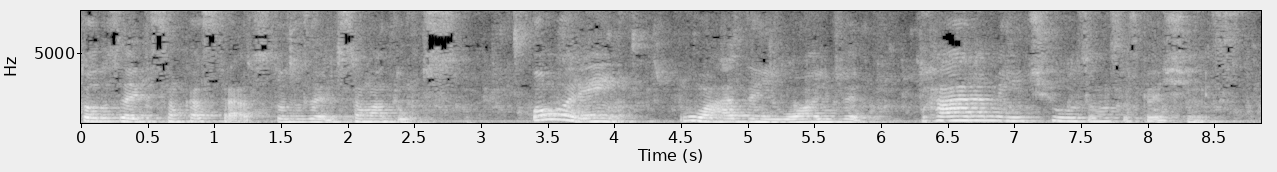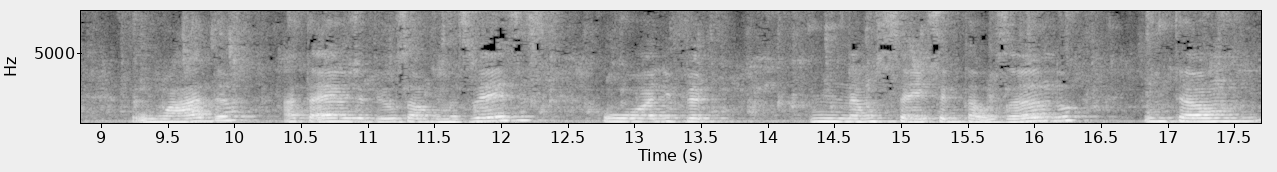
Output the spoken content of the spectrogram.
todos eles são castrados, todos eles são adultos. Porém, o Adam e o Oliver raramente usam essas caixinhas. O Adam, até eu já vi usar algumas vezes, o Oliver, não sei se ele tá usando. Então,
